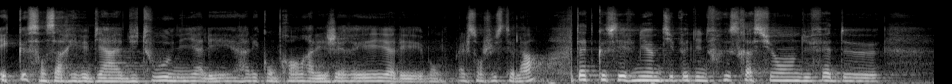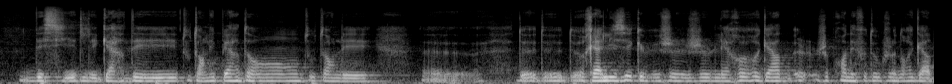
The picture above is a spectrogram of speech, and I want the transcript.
et que sans arriver bien du tout, ni à les, comprendre, à les gérer, à bon, elles sont juste là. Peut-être que c'est venu un petit peu d'une frustration du fait de d'essayer de les garder tout en les perdant, tout en les euh, de, de, réaliser que je, les re-regarde, je prends des photos que je ne regarde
